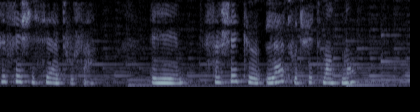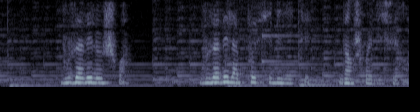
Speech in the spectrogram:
Réfléchissez à tout ça et sachez que là, tout de suite maintenant, vous avez le choix vous avez la possibilité d'un choix différent.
